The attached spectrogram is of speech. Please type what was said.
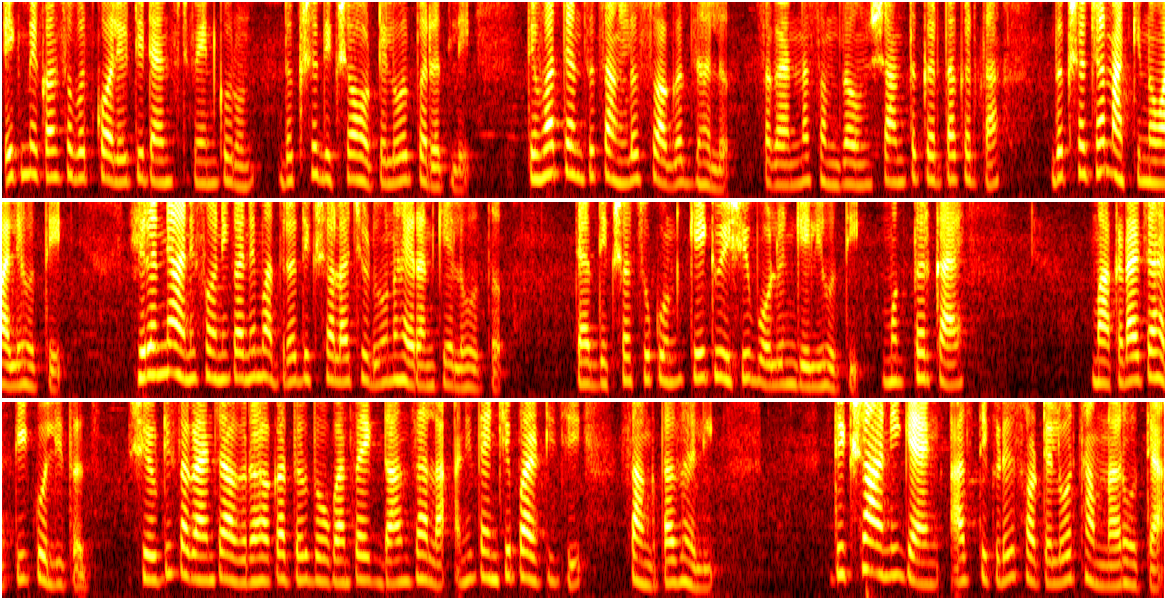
एकमेकांसोबत क्वालिटी टाईम स्पेंड करून दक्ष दीक्षा हॉटेलवर परतले. तेव्हा त्यांचं चांगलं स्वागत झालं. सगळ्यांना समजावून शांत करता करता दक्षाच्या नाकीनं आले होते. हिरण्य आणि सोनिकाने मात्र दीक्षाला चिडवून हैराण केलं होतं. त्यात दीक्षा चुकून केकविषयी बोलून गेली होती. मग तर काय? माकडाच्या हाती कोलीतच शेवटी सगळ्यांच्या आग्रहाखातर दोघांचा एक डान्स झाला आणि त्यांची पार्टीची सांगता झाली. दीक्षा आणि गँग आज तिकडेच हॉटेलवर थांबणार होत्या.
